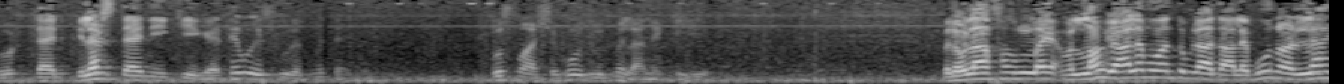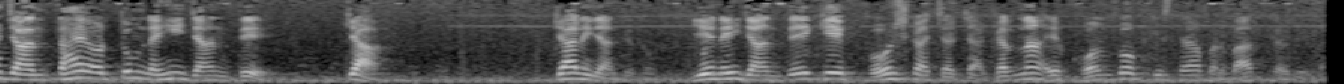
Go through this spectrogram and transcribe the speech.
وہ پلرس طے نہیں کیے گئے تھے، وہ اس صورت میں طے اس معاشرے کو وجود میں لانے کے لیے۔ اللہ عالم تم لا تعلمون، اور اللہ جانتا ہے اور تم نہیں جانتے۔ کیا؟ کیا نہیں جانتے تم؟ یہ نہیں جانتے کہ فوج کا چرچا کرنا ایک قوم کو کس طرح برباد کر دے گا۔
